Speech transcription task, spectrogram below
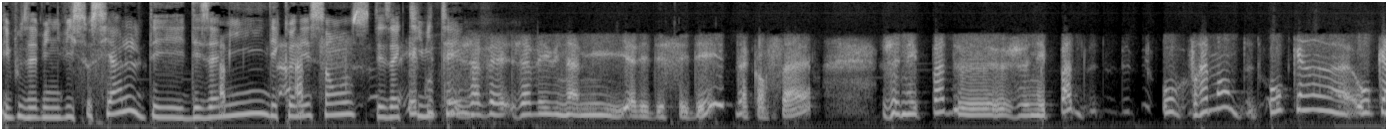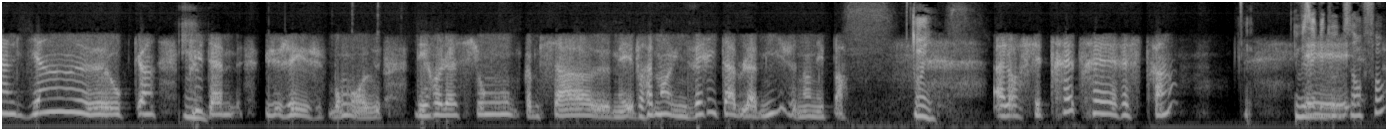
et vous avez une vie sociale, des, des amis, des connaissances, des activités J'avais j'avais une amie, elle est décédée d'un cancer. Je n'ai pas de je n'ai pas de, vraiment aucun aucun lien euh, aucun mm. plus j'ai bon euh, des relations comme ça euh, mais vraiment une véritable amie je n'en ai pas. Oui. Alors c'est très très restreint. Et vous avez d'autres enfants?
